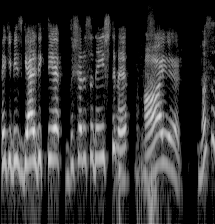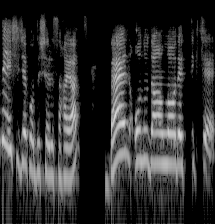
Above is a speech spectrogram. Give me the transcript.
Peki biz geldik diye dışarısı değişti mi? Hayır. Nasıl değişecek o dışarısı hayat? Ben onu download ettikçe,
